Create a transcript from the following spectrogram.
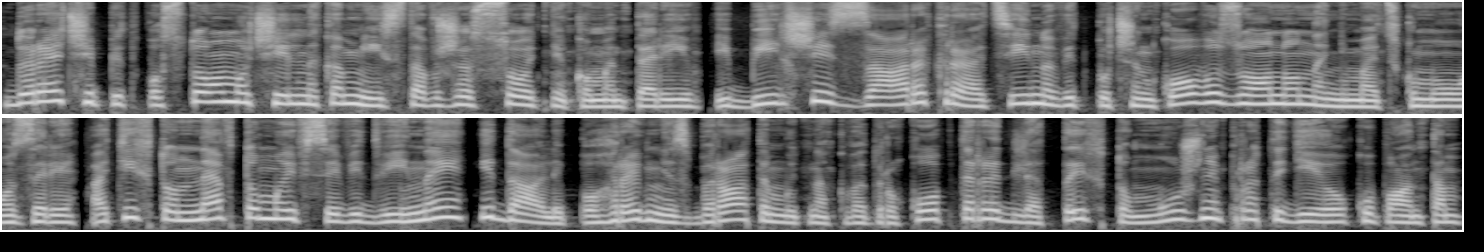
До речі, під постом очільника міста вже сотні коментарів, і більшість за рекреаційно-відпочинкову зону на німецькому озері. А ті, хто не втомився від війни, і далі по гривні збиратимуть на квадрокоптери для тих, хто мужньо протидіє окупантам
